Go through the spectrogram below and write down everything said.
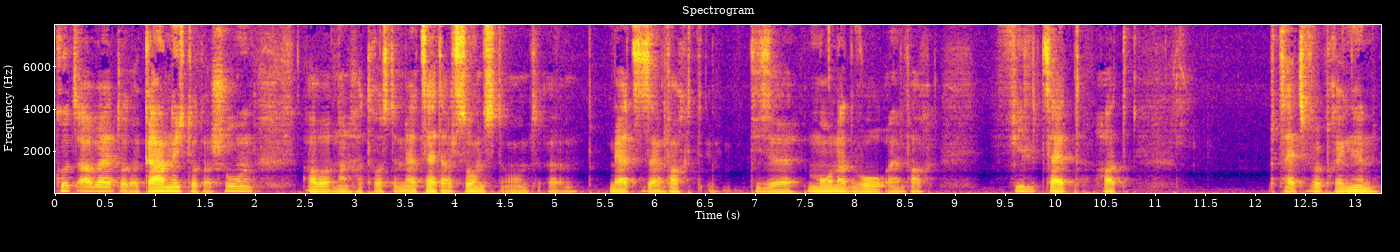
Kurzarbeit oder gar nicht oder schon, aber man hat trotzdem mehr Zeit als sonst und ähm, März ist einfach dieser Monat, wo einfach viel Zeit hat, Zeit zu verbringen,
